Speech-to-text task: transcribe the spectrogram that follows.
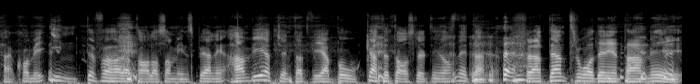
Han kommer inte få höra talas om inspelning. Han vet ju inte att vi har bokat ett avslutningsavsnitt ännu. För att den tråden är inte han med i.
